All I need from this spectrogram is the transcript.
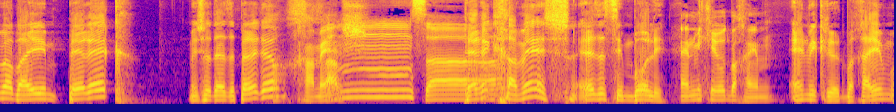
ברוכים הבאים, פרק, מישהו יודע איזה פרק היום? חמש. חמסה. פרק חמש, איזה סימבולי. אין מקריות בחיים. אין מקריות בחיים.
